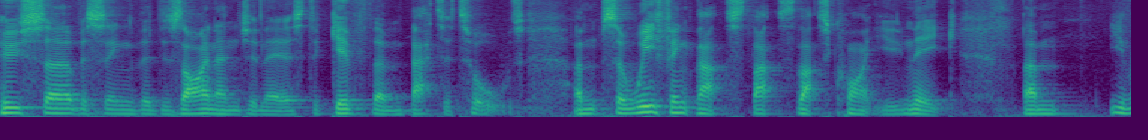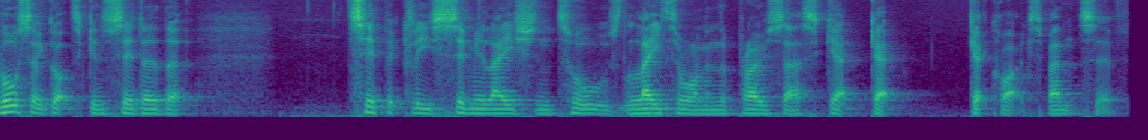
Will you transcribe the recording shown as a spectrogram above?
Who's servicing the design engineers to give them better tools? Um, so we think that's that's that's quite unique. Um, you've also got to consider that typically simulation tools later on in the process get get get quite expensive.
